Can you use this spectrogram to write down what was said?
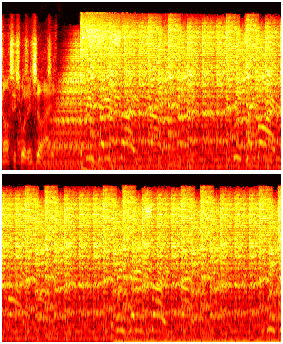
Nasty Squad Inside. Inside. DJ Inside. DJ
